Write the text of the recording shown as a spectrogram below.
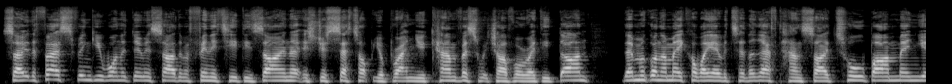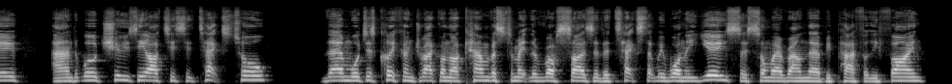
So the first thing you want to do inside of Affinity Designer is just set up your brand new canvas, which I've already done. Then we're going to make our way over to the left hand side toolbar menu and we'll choose the artistic text tool. Then we'll just click and drag on our canvas to make the rough size of the text that we want to use. So somewhere around there be perfectly fine.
